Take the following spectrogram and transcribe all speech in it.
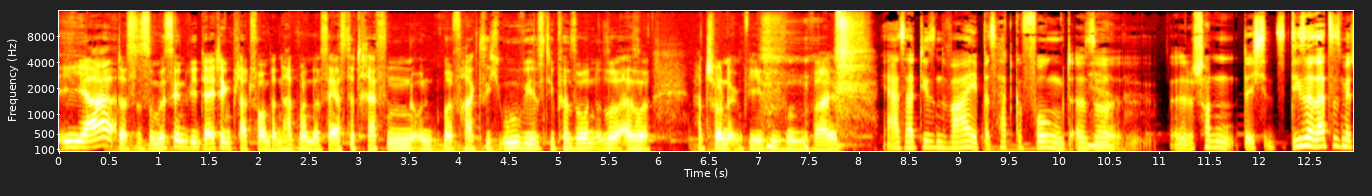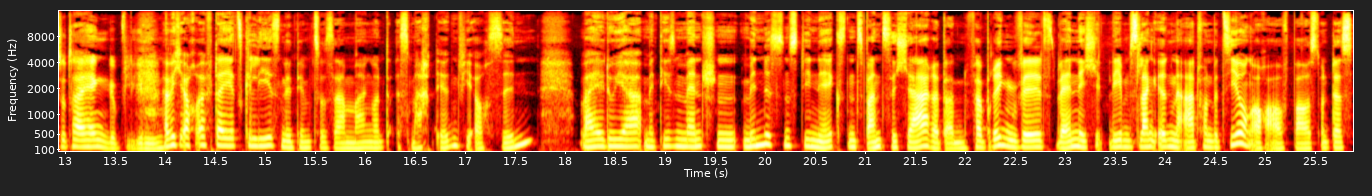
Ja, das ist so ein bisschen wie Dating-Plattform. Dann hat man das erste Treffen und man fragt sich, uh, wie ist die Person und so. Also hat schon irgendwie diesen Vibe. ja, es hat diesen Vibe, es hat gefunkt. Also ja. Äh, schon, ich, dieser Satz ist mir total hängen geblieben. Habe ich auch öfter jetzt gelesen in dem Zusammenhang und es macht irgendwie auch Sinn, weil du ja mit diesem Menschen mindestens die nächsten 20 Jahre dann verbringen willst, wenn nicht lebenslang irgendeine Art von Beziehung auch aufbaust und dass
